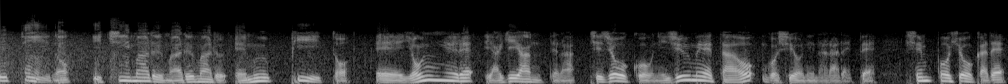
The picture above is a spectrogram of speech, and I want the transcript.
洲 FT の 1000MP と、えー4エレヤギアンテナ。地上高20メーターをご使用になられて進歩評価で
